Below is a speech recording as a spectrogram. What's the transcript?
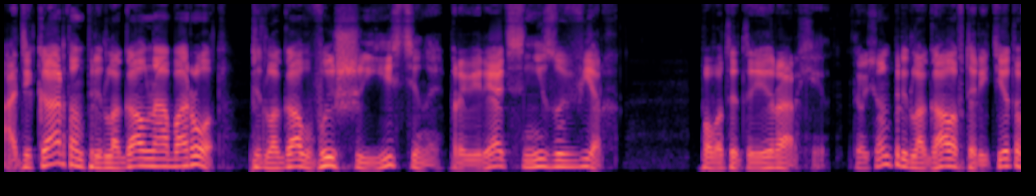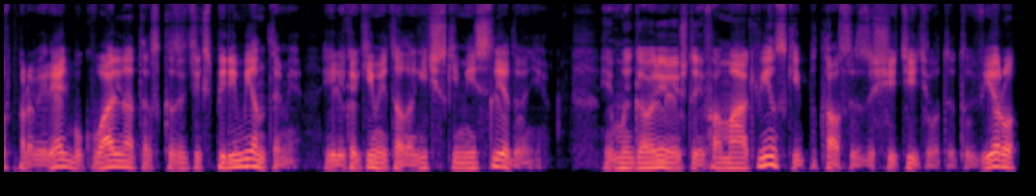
А Декарт он предлагал наоборот – предлагал высшие истины проверять снизу вверх по вот этой иерархии. То есть он предлагал авторитетов проверять буквально, так сказать, экспериментами или какими-то логическими исследованиями. И мы говорили, что и Фома Аквинский пытался защитить вот эту веру,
